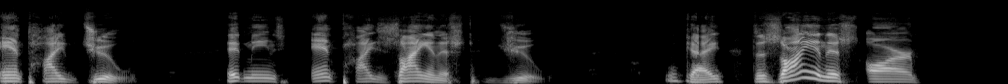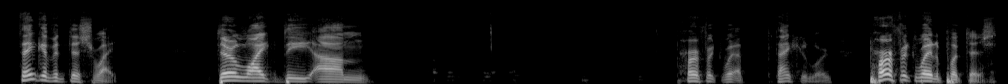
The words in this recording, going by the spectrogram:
anti Jew, it means anti Zionist Jew. mhm. Okay. The Zionists are, think of it this way they're like the um, perfect way. Thank you, Lord. Perfect way to put this.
